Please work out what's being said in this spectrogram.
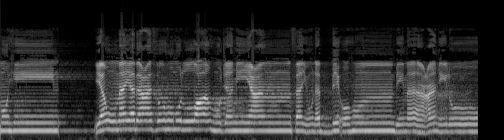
مهين يوم يبعثهم الله جميعا فينبئهم بما عملوا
